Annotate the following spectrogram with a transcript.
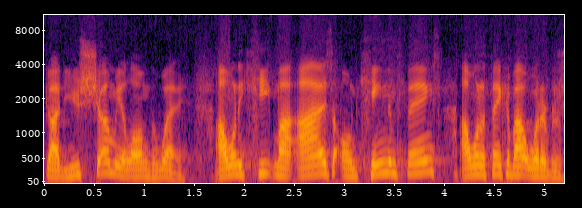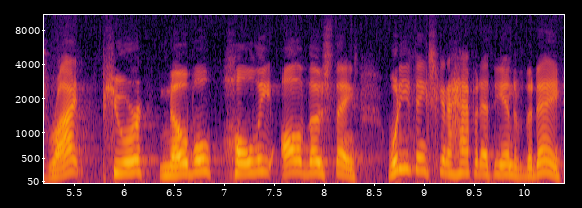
God, you show me along the way. I want to keep my eyes on kingdom things. I want to think about whatever's right, pure, noble, holy, all of those things. What do you think is going to happen at the end of the day?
